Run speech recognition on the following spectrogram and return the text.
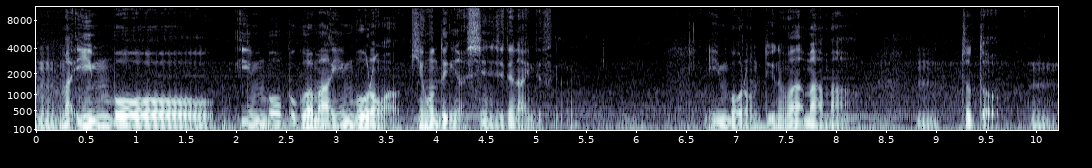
うん。まあ、陰謀陰謀僕はまあ陰謀論は基本的には信じてないんですけどね。陰謀論っていうのはまあまあ、うん、ちょっと、うん。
